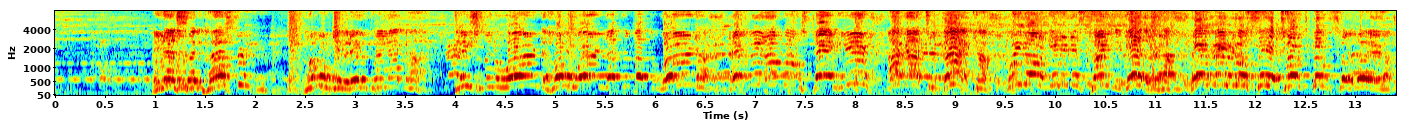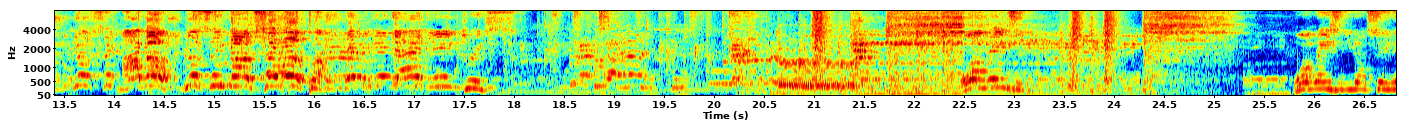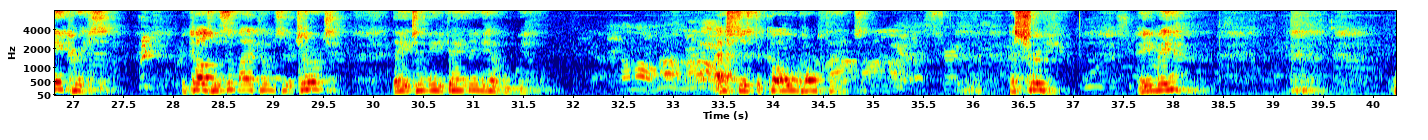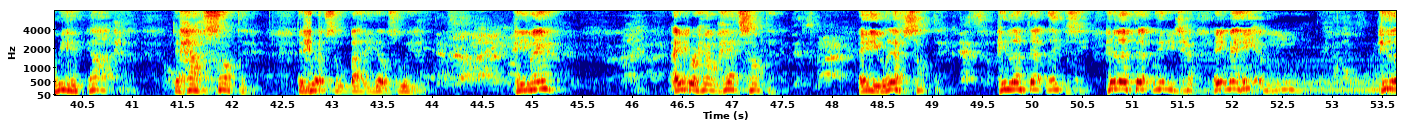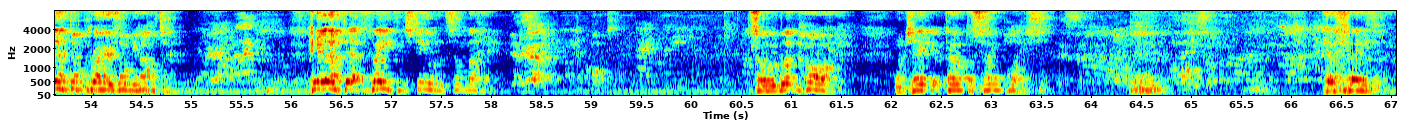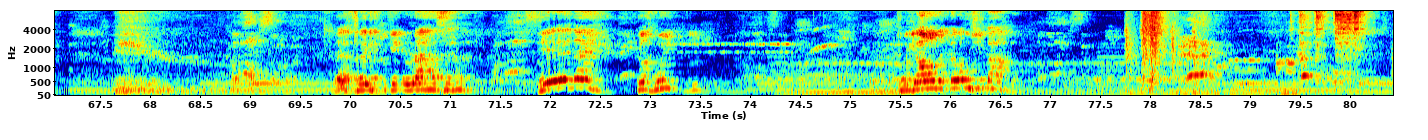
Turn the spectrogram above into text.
and I say, Pastor, I'm going to give it everything I got. Teach me the word, the whole word, nothing but the word. Amen. I'm going to stand here. I got your back. We're going to get in this thing together. Amen. You'll see a church go somewhere. You'll see, my God, you'll see God show up and begin to add the increase. One reason. One reason you don't see an increase. Because when somebody comes to the church, they ain't too many anything to help them with. That's just a cold hard fact. That's true. Amen. We have got to have something to help somebody else with. Amen. Abraham had something. And he left something. He left that legacy. He left that lineage. Amen. He, he left them prayers on the altar. He left that faith instilled in somebody. So it wasn't hard when Jacob found the same place. Have faith. That faith begin to rise up. Amen. Because we, for y'all that knows your Bible,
